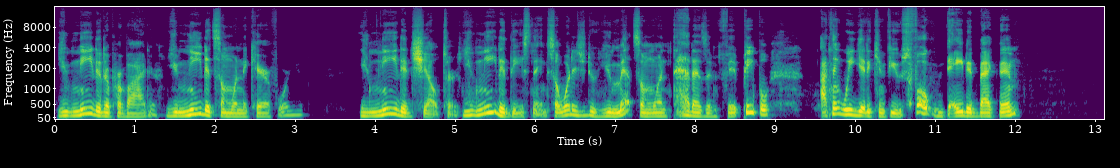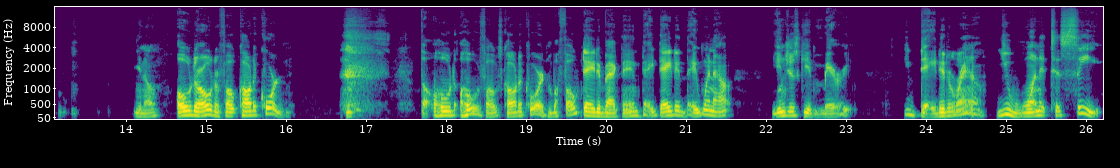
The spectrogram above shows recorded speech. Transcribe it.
You needed a provider. You needed someone to care for you. You needed shelter. You needed these things. So what did you do? You met someone that doesn't fit. People, I think we get it confused. Folk dated back then. You know, older, older folk called it courting. the old, old folks called it courting. But folk dated back then. They dated, they went out. You didn't just get married. You dated around. You wanted to see.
